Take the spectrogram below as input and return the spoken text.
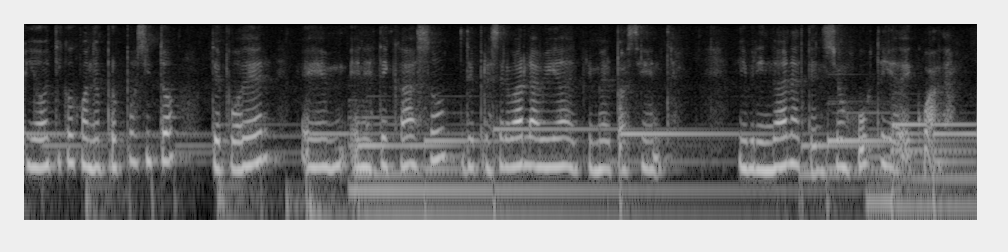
bioéticos con el propósito de poder, em, en este caso, de preservar la vida del primer paciente y brindar atención justa y adecuada.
